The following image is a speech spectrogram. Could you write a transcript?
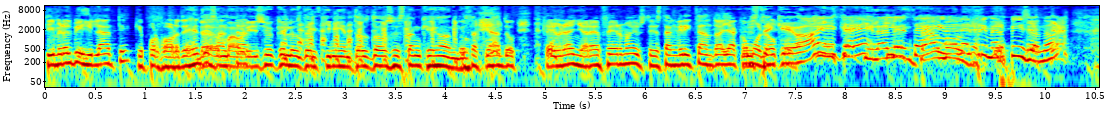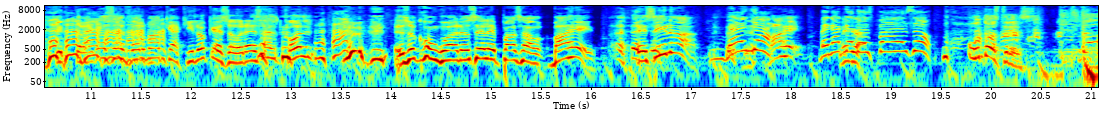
timbra el vigilante, que por favor dejen de saltar. Mauricio, que los del 502 se están quejando. Está quejando que hay una señora enferma y ustedes están gritando allá como ¿Usted locos. qué va? Y Ay, que aquí la y usted vive alentamos. en el primer piso, ¿no? que traigas enferma, que aquí lo que sobra es alcohol. Eso con Guaro se le pasa. ¡Baje! ¡Vecina! Venga, Baje. venga que Venga. no es para eso. Un, dos, tres.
